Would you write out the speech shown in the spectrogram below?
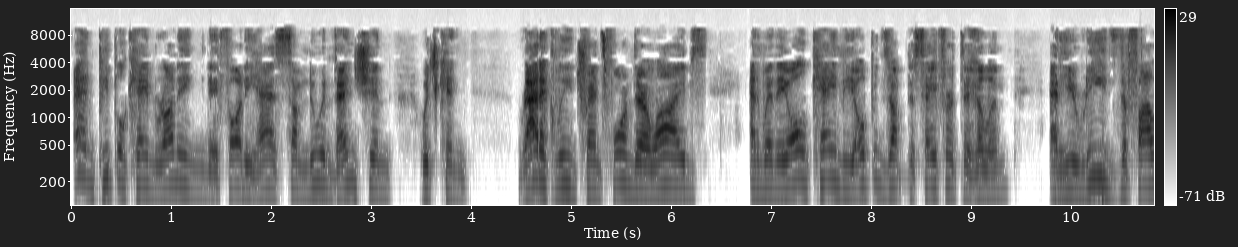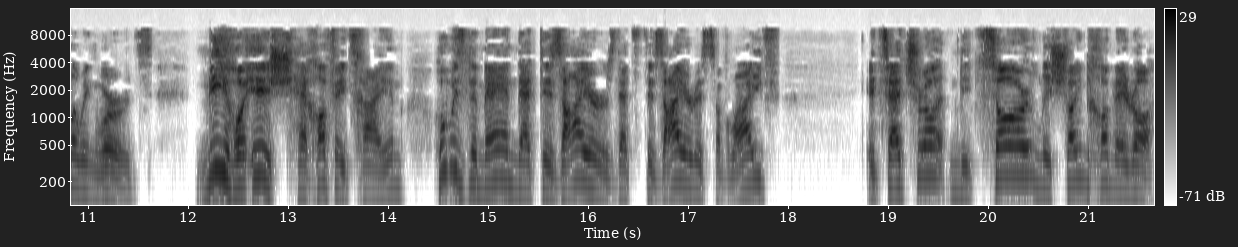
And people came running. They thought he has some new invention which can radically transform their lives. And when they all came, he opens up the Sefer Tehillim and he reads the following words: Mi ho'ish hechofetz chaim. Who is the man that desires, that's desirous of life, etc. Nitzor l'shoin chomera.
